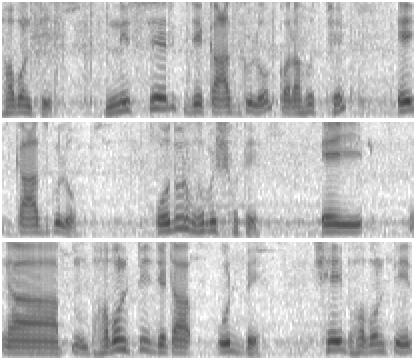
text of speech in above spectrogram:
ভবনটির নিচের যে কাজগুলো করা হচ্ছে, এই কাজগুলো অদূর ভবিষ্যতে এই ভবনটি যেটা উঠবে, সেই ভবনটির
